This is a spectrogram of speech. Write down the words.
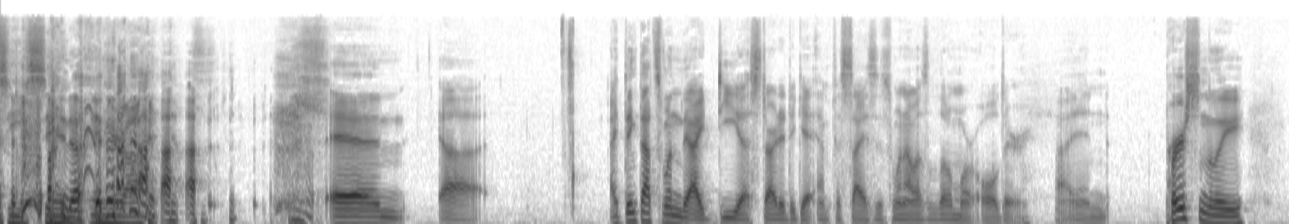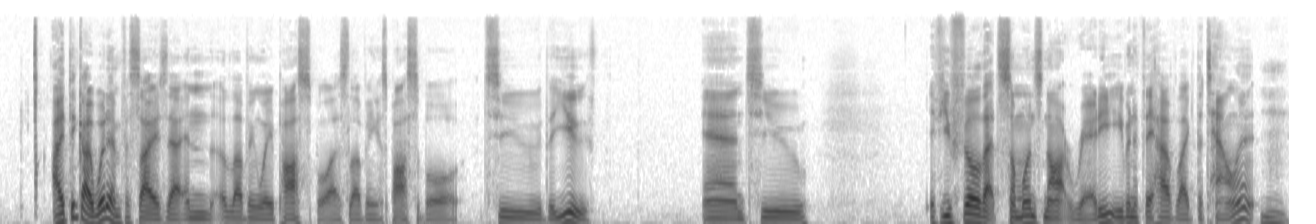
see sin in your eyes. and uh, I think that's when the idea started to get emphasized. Is when I was a little more older, uh, and personally, I think I would emphasize that in a loving way possible, as loving as possible to the youth, and to if you feel that someone's not ready, even if they have like the talent, Mm.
